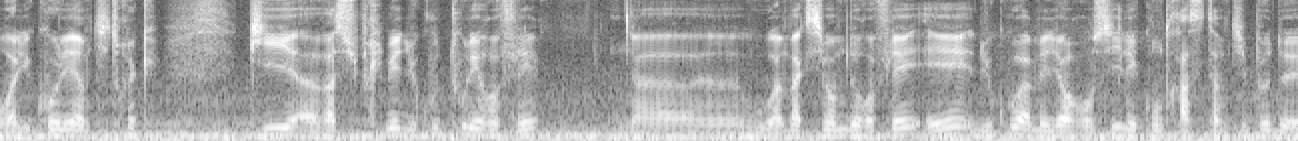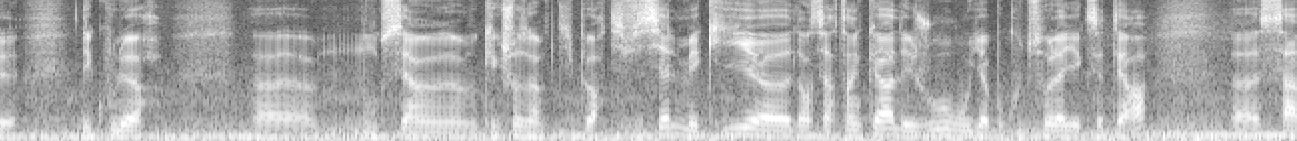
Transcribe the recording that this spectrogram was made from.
On va lui coller un petit truc qui euh, va supprimer du coup tous les reflets ou un maximum de reflets et du coup améliore aussi les contrastes un petit peu des couleurs. donc c'est quelque chose un petit peu artificiel mais qui dans certains cas, des jours où il y a beaucoup de soleil, etc., ça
